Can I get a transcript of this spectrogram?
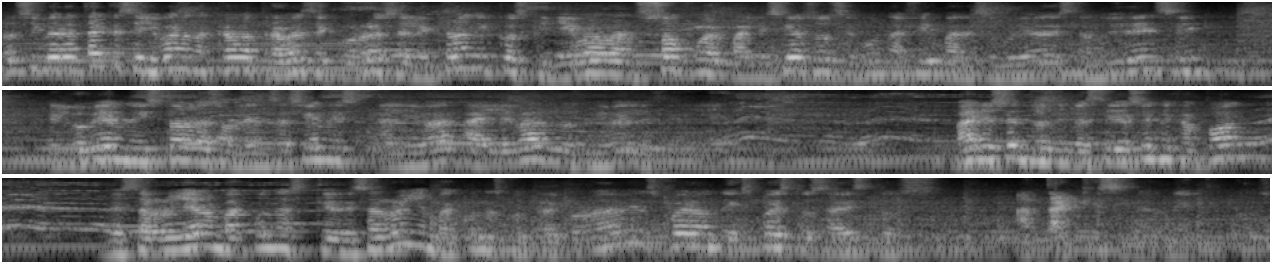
Los ciberataques se llevaron a cabo a través de correos electrónicos que llevaban software malicioso, según la firma de seguridad estadounidense. El gobierno instó a las organizaciones a elevar, los niveles de. Varios centros de investigación en Japón desarrollaron vacunas que desarrollan vacunas contra el coronavirus fueron expuestos a estos ataques cibernéticos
